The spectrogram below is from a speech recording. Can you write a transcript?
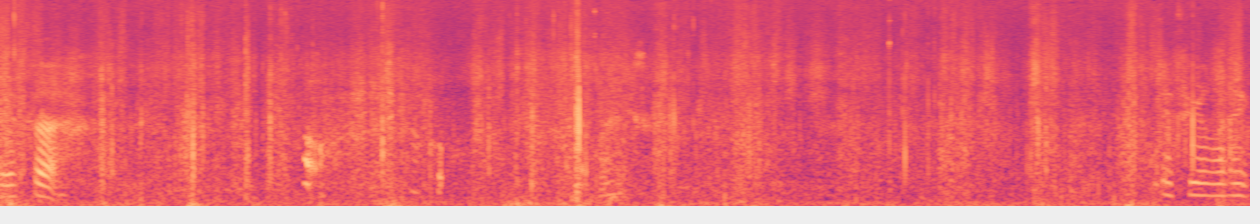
if, uh, oh, oh, cool. That works. If you're like,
